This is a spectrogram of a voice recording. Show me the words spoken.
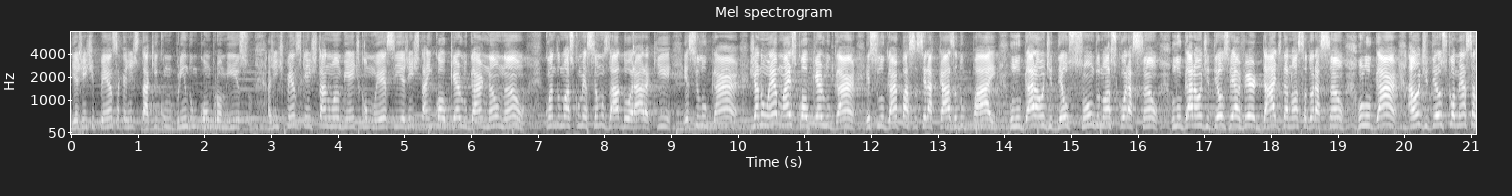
e a gente pensa que a gente está aqui cumprindo um compromisso. A gente pensa que a gente está num ambiente como esse e a gente está em qualquer lugar. Não, não. Quando nós começamos a adorar aqui, esse lugar já não é mais qualquer lugar. Esse lugar passa a ser a casa do Pai, o lugar onde Deus sonda o nosso coração, o lugar onde Deus vê a verdade da nossa adoração, um lugar onde Deus começa a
